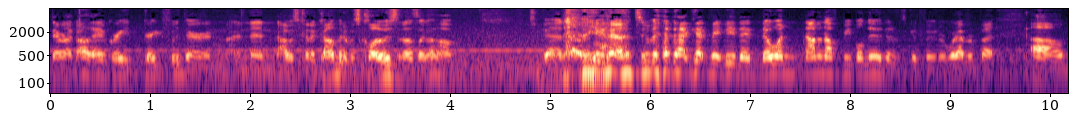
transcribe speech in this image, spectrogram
they were like, "Oh, they have great, great food there," and, and then I was going to come, and it was closed, and I was like, "Oh." Too bad, you know. Too bad that got- maybe that no one, not enough people knew that it was good food or whatever. But um,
